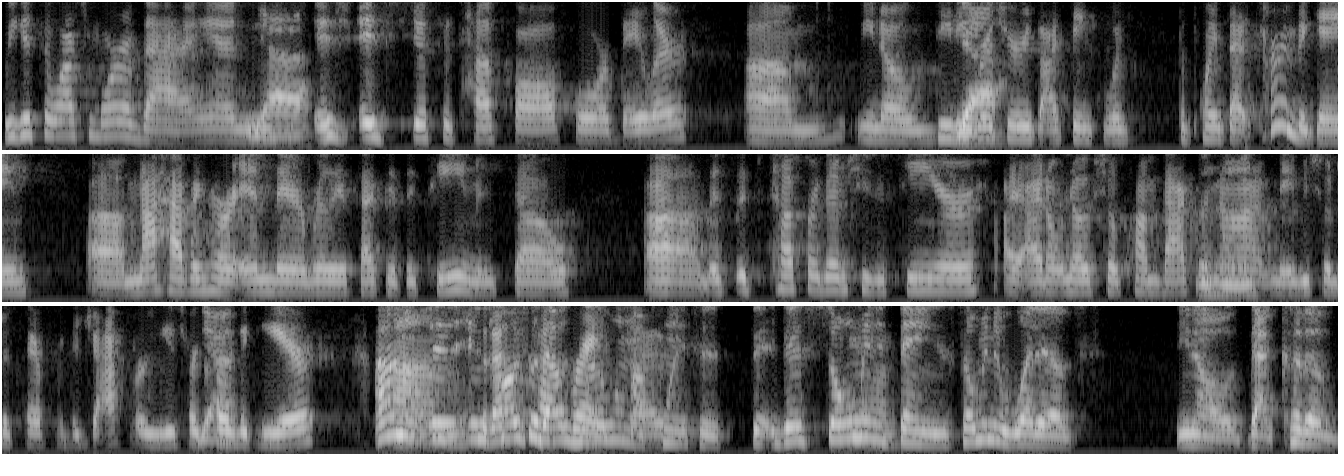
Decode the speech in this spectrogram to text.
we get to watch more of that. And yeah, it's it's just a tough fall for Baylor. Um, you know, DiDi yeah. Richards, I think, was the point that turned the game. Um, not having her in there really affected the team, and so um, it's it's tough for them. She's a senior. I, I don't know if she'll come back or mm-hmm. not. Maybe she'll declare for the draft or use her yeah. COVID year. I don't know, um, and, and also that was break, another one of my points is th- there's so yeah. many things, so many what ifs, you know, that could have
